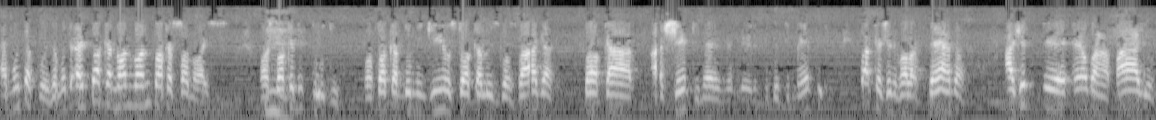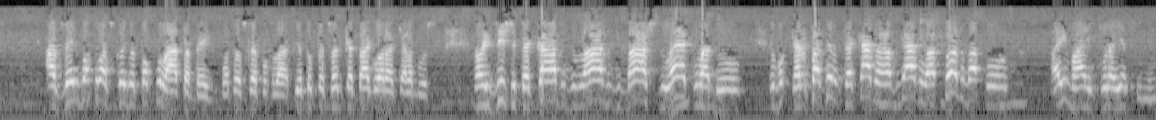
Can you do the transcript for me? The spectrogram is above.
É muita coisa. É muita, a gente toca, nós, nós não toca só nós. Nós hum. toca de tudo. Nós toca Dominguinhos, toca Luiz Gonzaga, toca a gente, né, evidentemente, toca Genival Lacerda, a gente é Elba Ramalho, às vezes bota umas coisas populares também, bota umas coisas populares. Eu estou pensando em cantar agora aquela música. Não existe pecado do lado de baixo do equador. Eu vou, quero fazer o pecado rasgado a todo vapor. Aí vai, por aí assim, né?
